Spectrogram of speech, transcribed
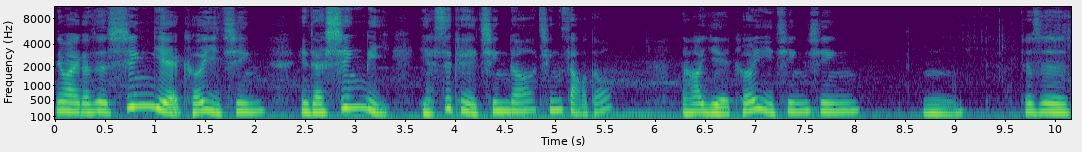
另外一个是心也可以清，你的心里也是可以清的哦，清扫的哦。然后也可以清心，嗯，就是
